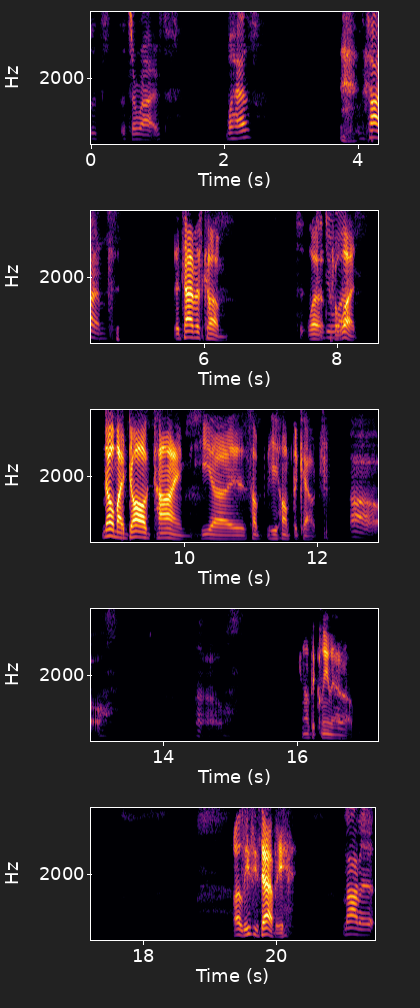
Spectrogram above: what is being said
It's it's arrived. What has? The time. the time has come. To, to What do for? What? No, my dog Time. He uh is hump, he humped the couch. Oh. Oh. You have to clean that up. Well, at least he's happy. Not it.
